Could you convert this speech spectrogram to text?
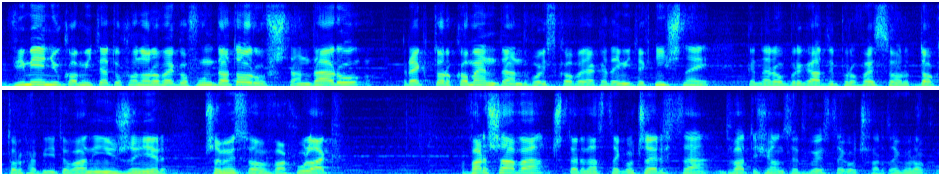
W imieniu Komitetu Honorowego Fundatorów Sztandaru, rektor komendant Wojskowej Akademii Technicznej, generał brygady profesor doktor habilitowany inżynier Przemysław Wachulak, Warszawa, 14 czerwca 2024 roku.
